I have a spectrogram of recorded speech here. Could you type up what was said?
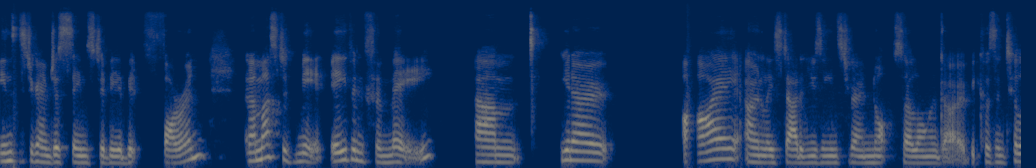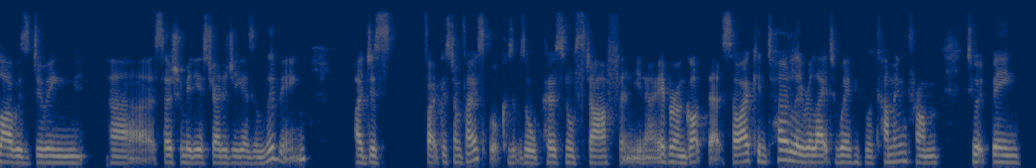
Instagram just seems to be a bit foreign. And i must admit even for me um, you know I only started using Instagram not so long ago because until I was doing uh, social media strategy as a living, I just focused on Facebook because it was all personal stuff and you know everyone got that. So I can totally relate to where people are coming from to it being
